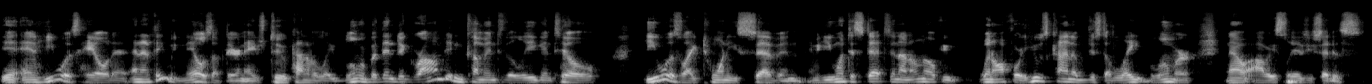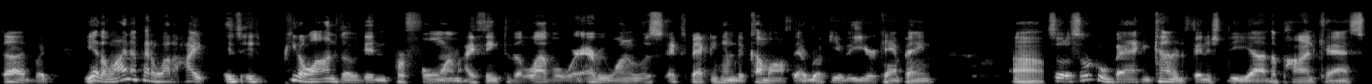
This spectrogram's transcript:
Yeah, and he was hailed at, and I think McNeil's up there in age too, kind of a late bloomer. But then Degrom didn't come into the league until he was like 27. I mean, he went to Stetson. I don't know if he went off for it. He was kind of just a late bloomer. Now, obviously, as you said, is stud, but yeah, the lineup had a lot of hype. It's, it's Pete Alonso didn't perform, I think, to the level where everyone was expecting him to come off that Rookie of the Year campaign. Uh, so to circle back and kind of finish the uh, the podcast,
